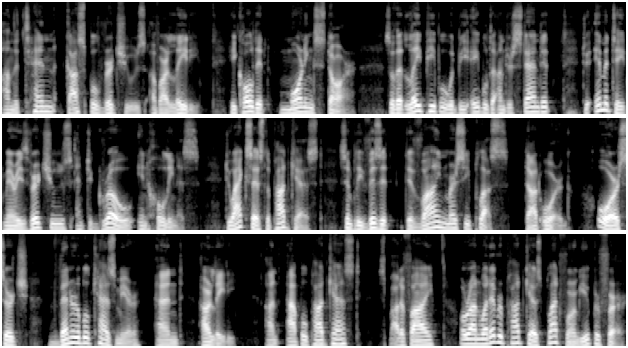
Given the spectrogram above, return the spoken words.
on the ten gospel virtues of Our Lady. He called it Morning Star, so that lay people would be able to understand it, to imitate Mary's virtues, and to grow in holiness. To access the podcast, simply visit divinemercyplus.org or search Venerable Casimir and Our Lady on Apple Podcast, Spotify, or on whatever podcast platform you prefer.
